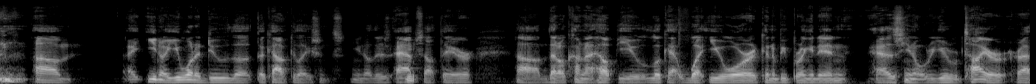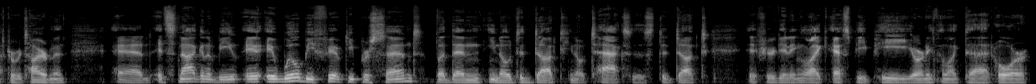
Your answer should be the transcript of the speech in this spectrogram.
um, I, you know, you want to do the, the calculations. You know, there's apps out there um, that'll kind of help you look at what you're going to be bringing in as, you know, you retire or after retirement. And it's not going to be, it, it will be 50%, but then, you know, deduct, you know, taxes, deduct if you're getting like SBP or anything like that, or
